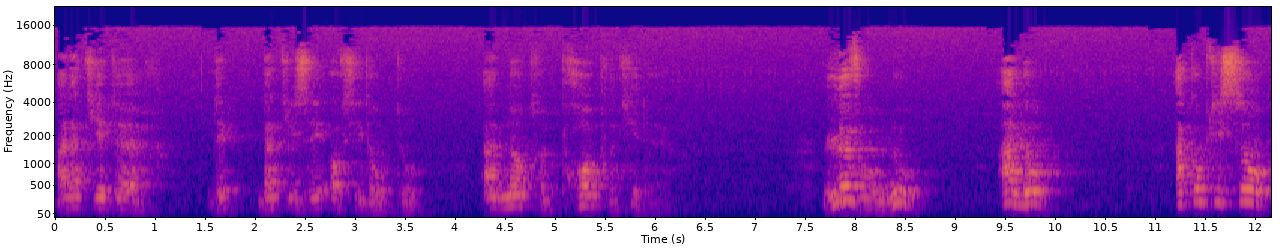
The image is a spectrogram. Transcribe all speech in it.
à la tiédeur des baptisés occidentaux, à notre propre tiédeur. Levons-nous, allons, accomplissons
